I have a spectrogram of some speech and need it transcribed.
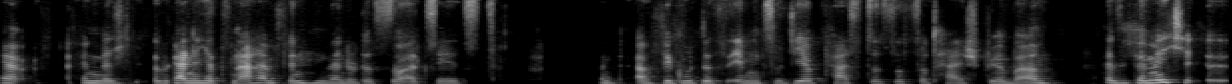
Ja, finde ich. Also kann ich jetzt nachempfinden, wenn du das so erzählst. Und auch wie gut das eben zu dir passt, das ist total spürbar. Also für mich äh,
